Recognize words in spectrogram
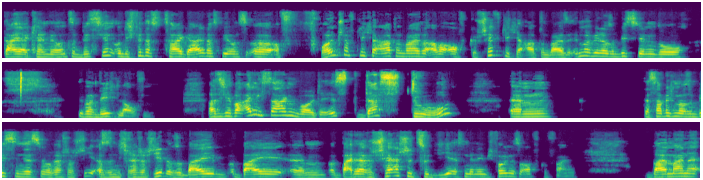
Daher kennen wir uns ein bisschen. Und ich finde das total geil, dass wir uns äh, auf freundschaftliche Art und Weise, aber auf geschäftliche Art und Weise immer wieder so ein bisschen so über den Weg laufen. Was ich aber eigentlich sagen wollte, ist, dass du, ähm, das habe ich mal so ein bisschen jetzt so recherchiert, also nicht recherchiert, also bei, bei, ähm, bei der Recherche zu dir ist mir nämlich Folgendes aufgefallen. Bei meiner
